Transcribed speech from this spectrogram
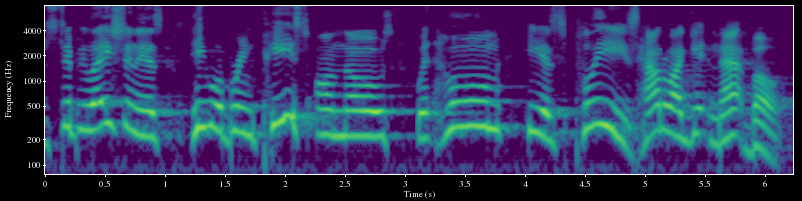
The stipulation is he will bring peace on those with whom he is pleased. How do I get in that boat?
